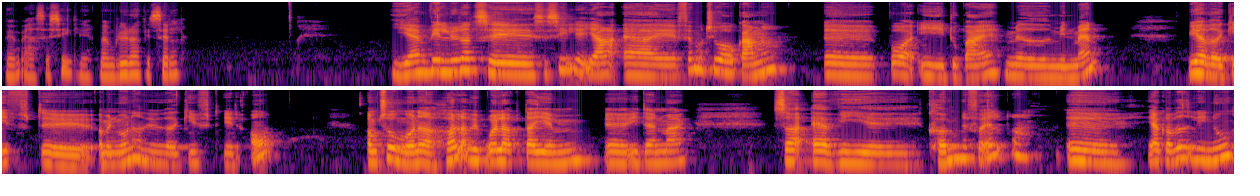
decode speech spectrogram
hvem er Cecilie? Hvem lytter vi til? Ja, vi lytter til Cecilie. Jeg er øh, 25 år gammel, øh, bor i Dubai med min mand. Vi har været gift, øh, om en måned har vi været gift et år. Om to måneder holder vi bryllup derhjemme øh, i Danmark. Så er vi øh, kommende forældre. Øh, jeg er gravid lige nu.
